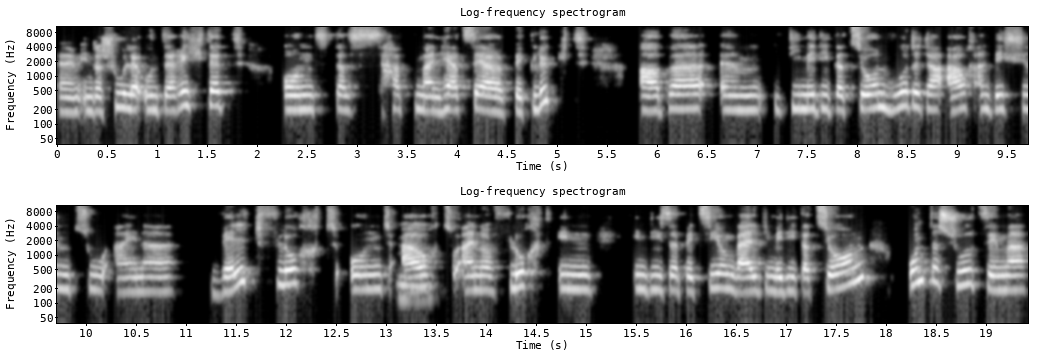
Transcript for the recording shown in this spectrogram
ähm, in der Schule unterrichtet und das hat mein Herz sehr beglückt. Aber ähm, die Meditation wurde da auch ein bisschen zu einer Weltflucht und mhm. auch zu einer Flucht in, in dieser Beziehung, weil die Meditation und das Schulzimmer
